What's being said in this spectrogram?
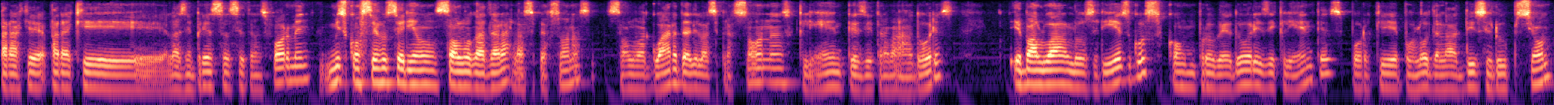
para que, para que las empresas se transformen. Mis consejos serían salvaguardar las personas, salvaguarda de las personas, clientes y trabajadores. Evaluar los riesgos con proveedores y clientes, porque por lo de la disrupción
